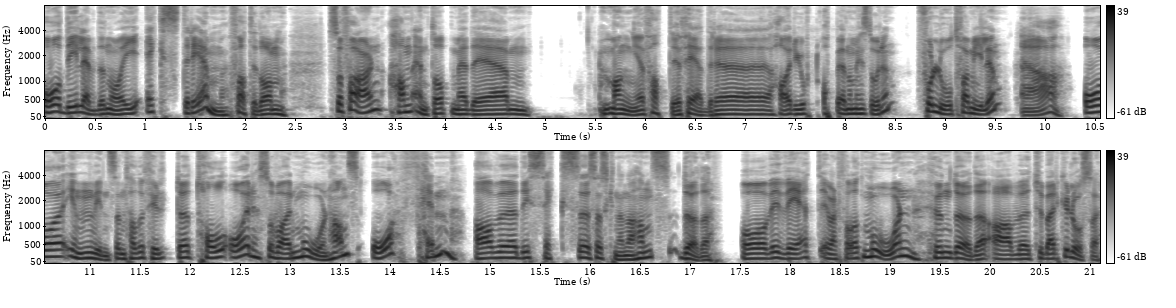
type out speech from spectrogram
og de levde nå i ekstrem fattigdom. Så faren han endte opp med det um, mange fattige fedre har gjort opp gjennom historien. Forlot familien. Ja. Og innen Vincent hadde fylt eh, tolv år, så var moren hans og fem av eh, de seks eh, søsknene hans døde. Og vi vet i hvert fall at moren hun døde av tuberkulose.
